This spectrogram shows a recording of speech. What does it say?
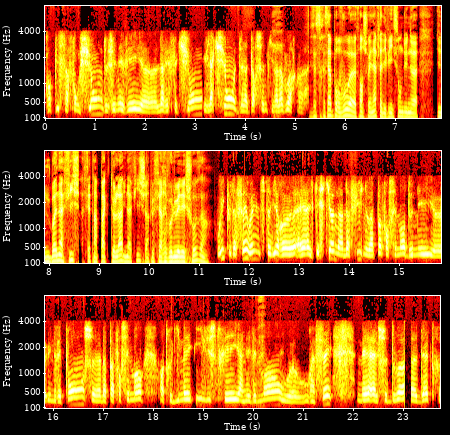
remplisse sa fonction de générer la réflexion et l'action de la personne qui va la voir, quoi. Ce serait ça pour vous, François Hénaf, la définition d'une d'une bonne affiche, cet impact-là, une affiche peut faire évoluer les choses? Oui, tout à fait, oui. C'est-à-dire, euh, elle questionne, l'affiche ne va pas forcément donner euh, une réponse, elle va pas forcément, entre guillemets, illustrer un événement ou, euh, ou un fait, mais elle se doit d'être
